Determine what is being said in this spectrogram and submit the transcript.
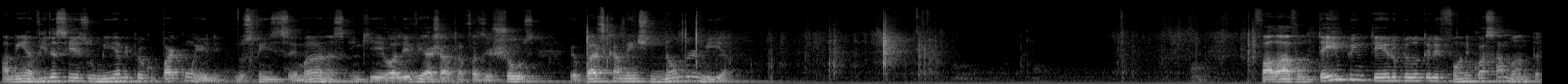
A minha vida se resumia a me preocupar com ele. Nos fins de semana em que eu ali viajava para fazer shows, eu praticamente não dormia. Falava o tempo inteiro pelo telefone com a Samantha,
